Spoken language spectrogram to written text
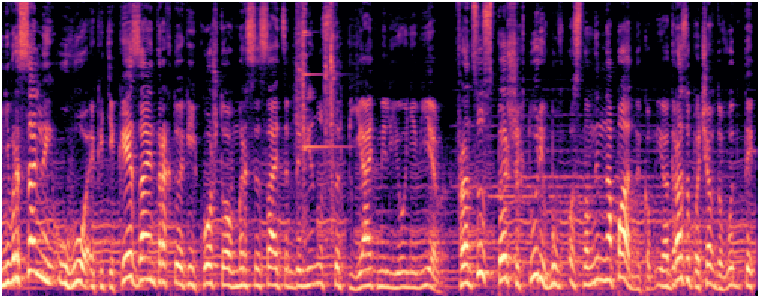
Універсальний Уго Екетіке з Айнтрахту, який коштував мерсисайцям 95 мільйонів євро. Француз з перших турів був основним нападником і одразу почав доводити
